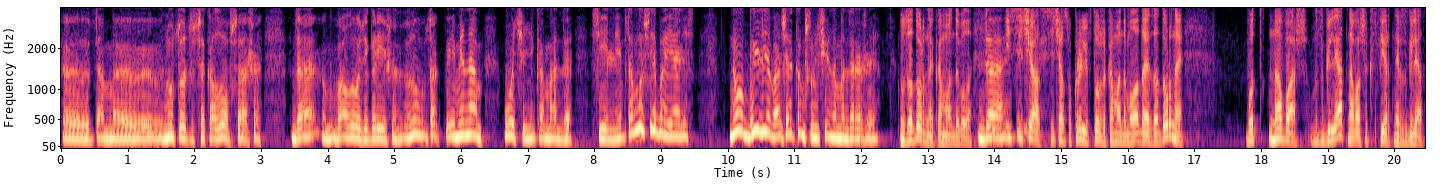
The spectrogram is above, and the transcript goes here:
там, ну, тот же Соколов Саша, да, Володя Гришин, ну, так, по именам очень команда сильная, потому все боялись. Но были, во всяком случае, на мандараже. Ну, задорная команда была. Да. И, и сейчас, сейчас у Крыльев тоже команда молодая, задорная. Вот на ваш взгляд, на ваш экспертный взгляд,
